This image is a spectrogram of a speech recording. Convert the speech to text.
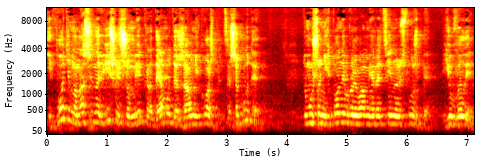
І потім на нас ще навішують, що ми крадемо державні кошти. Це ще буде. Тому що ніхто не вроював міграційної служби, її ввели.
